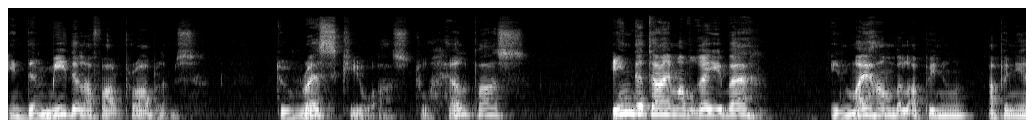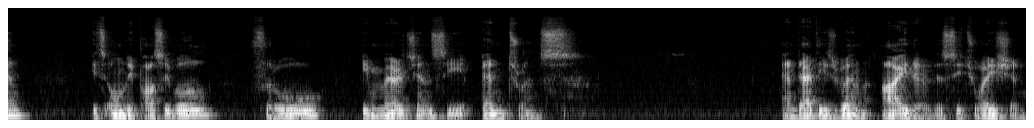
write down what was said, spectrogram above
in the middle of our problems, to rescue us, to help us in the time of ghaibah, in my humble opinion, opinion, it's only possible through emergency entrance. And that is when either the situation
